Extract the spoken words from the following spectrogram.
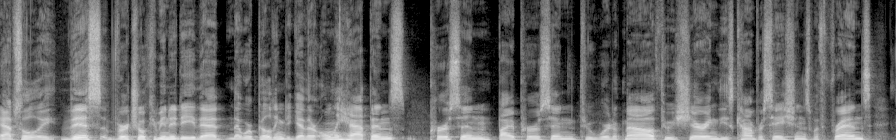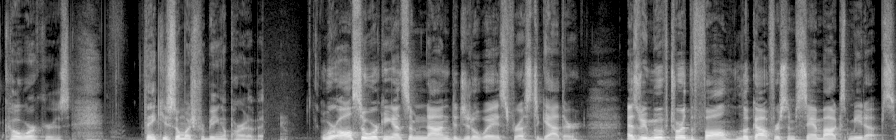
Absolutely. This virtual community that, that we're building together only happens person by person through word of mouth, through sharing these conversations with friends, coworkers. Thank you so much for being a part of it. We're also working on some non digital ways for us to gather. As we move toward the fall, look out for some sandbox meetups,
